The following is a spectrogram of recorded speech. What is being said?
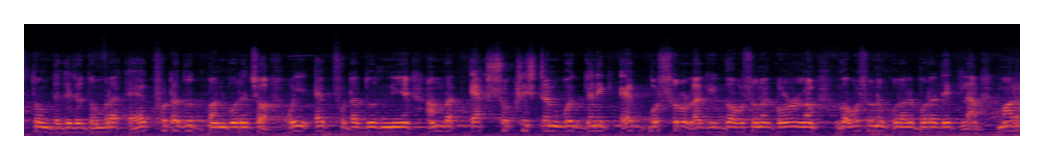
স্তন থেকে যে তোমরা এক ফোঁটা দুধ পান করেছ, ওই এক ফোঁটা দুধ নিয়ে আমরা একশো খ্রিস্টান বৈজ্ঞানিক এক বছরও লাগিয়ে গবেষণা করলাম। গবেষণা করার পরে দেখলাম, মার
